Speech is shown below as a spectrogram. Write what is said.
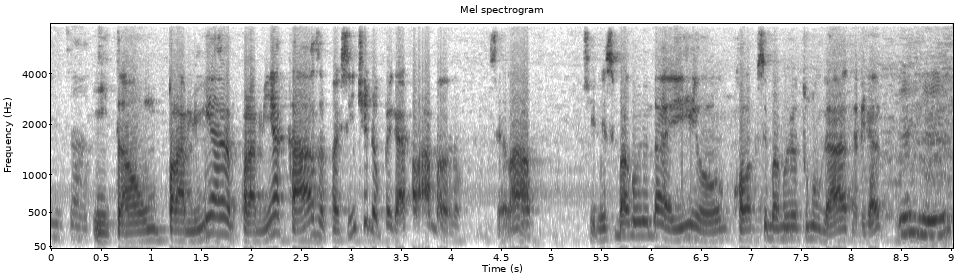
Exato. Então, para minha, pra minha casa, faz sentido eu pegar e falar, ah, mano, sei lá, tira esse bagulho daí, ou coloca esse bagulho em outro lugar, tá ligado? Uhum.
